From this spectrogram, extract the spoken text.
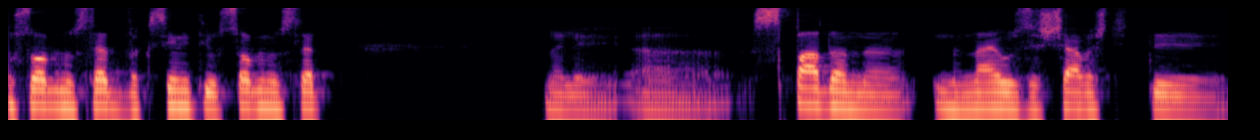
особено след вакцините, особено след нали, а, спада на, на най-озешаващите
